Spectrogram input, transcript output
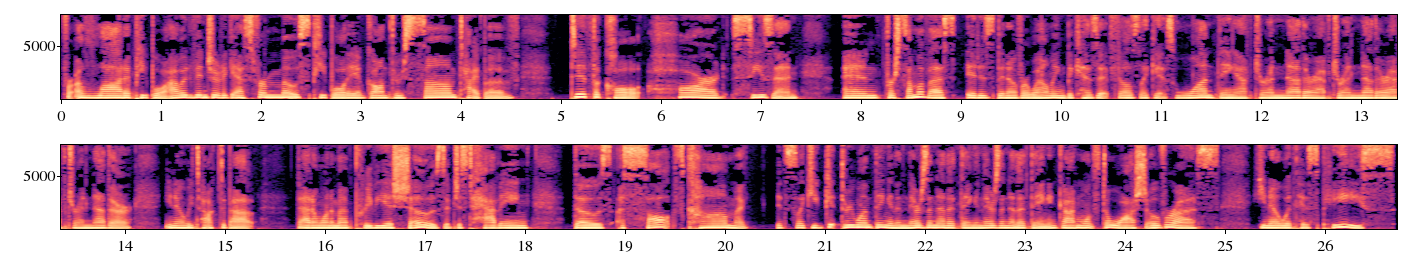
for a lot of people. I would venture to guess for most people, they have gone through some type of difficult, hard season. And for some of us, it has been overwhelming because it feels like it's one thing after another, after another, after another. You know, we talked about that on one of my previous shows of just having those assaults come. It's like you get through one thing and then there's another thing and there's another thing. And God wants to wash over us, you know, with his peace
